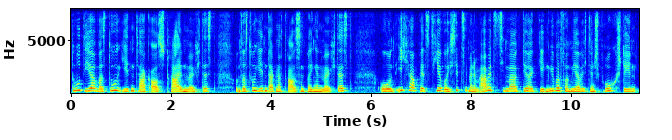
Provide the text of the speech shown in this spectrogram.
du dir, was du jeden Tag ausstrahlen möchtest und was du jeden Tag nach draußen bringen möchtest. Und ich habe jetzt hier, wo ich sitze, in meinem Arbeitszimmer, direkt gegenüber von mir habe ich den Spruch stehen,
